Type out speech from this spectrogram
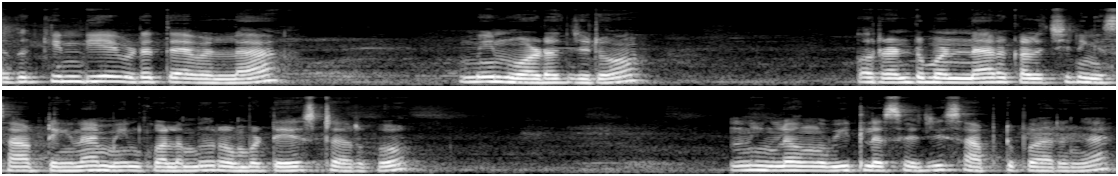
அது கிண்டியே விட தேவையில்ல. மீன் உடஞ்சிடும். ஒரு ரெண்டு மணி நேரம் கழித்து நீங்கள் சாப்பிட்டீங்கன்னா மீன் குழம்பு ரொம்ப டேஸ்ட்டாக இருக்கும். நீங்களும் உங்கள் வீட்டில் செஞ்சு சாப்பிட்டு பாருங்கள்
